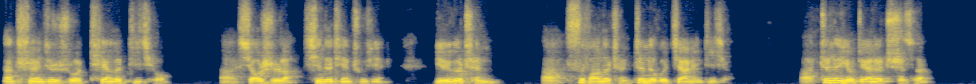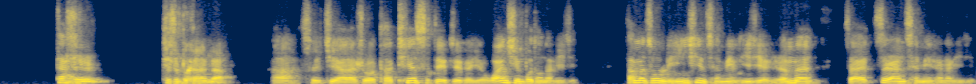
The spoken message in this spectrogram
那只能就是说，天和地球啊消失了，新的天出现，有一个城啊，四方的城真的会降临地球啊，真的有这样的尺寸，但是这是不可能的啊。所以接下来说，他天使对这个有完全不同的理解，他们从灵性层面理解，人们在自然层面上的理解，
